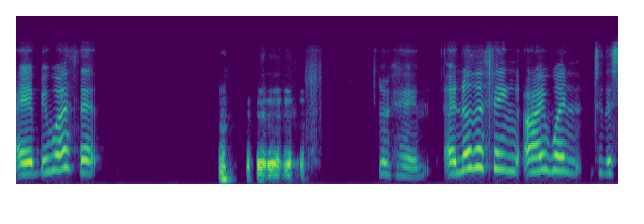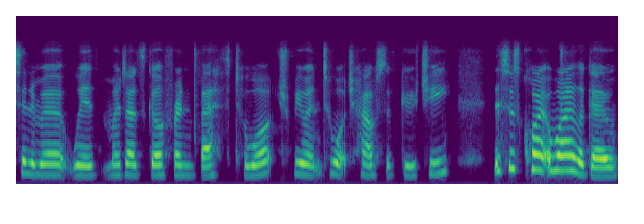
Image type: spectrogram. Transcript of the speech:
it'd be worth it. Okay. Another thing, I went to the cinema with my dad's girlfriend Beth to watch. We went to watch House of Gucci. This was quite a while ago,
